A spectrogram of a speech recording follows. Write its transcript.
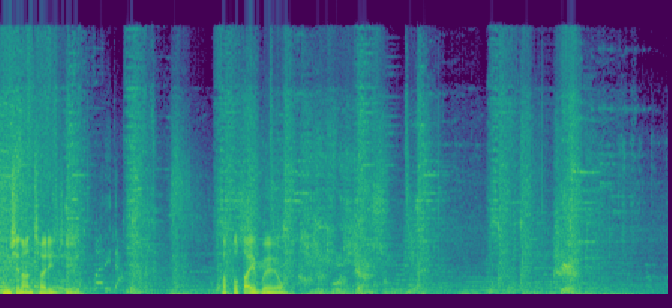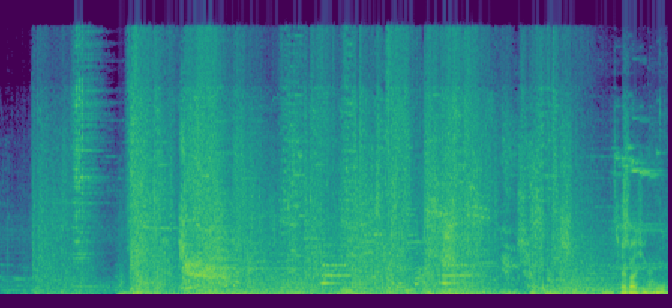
정신 안 차리지. 탑또 다이브예요 잘 가시고.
